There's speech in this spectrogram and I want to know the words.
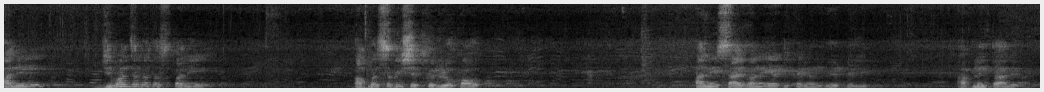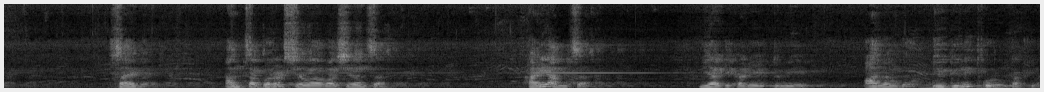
आणि जीवन जगत असताना आपण सगळे शेतकरी लोक आहोत. आणि साहेबांना या ठिकाणी भेट दिली. आपल्या इथं आले. साहेब आमचा बरड सेवावासियांचा आणि आमचा या ठिकाणी तुम्ही आनंद द्विगुणित करून टाकला.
